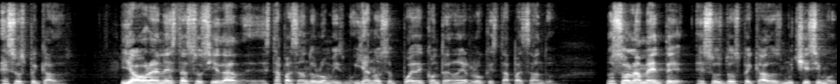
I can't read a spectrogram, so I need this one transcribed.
esos pecados. Y ahora en esta sociedad está pasando lo mismo. Ya no se puede contener lo que está pasando. No solamente esos dos pecados, muchísimos.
